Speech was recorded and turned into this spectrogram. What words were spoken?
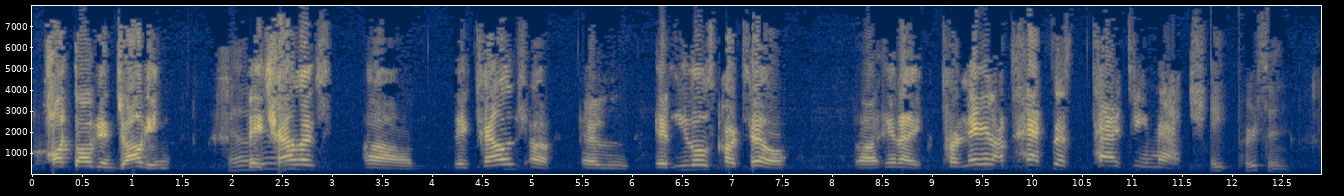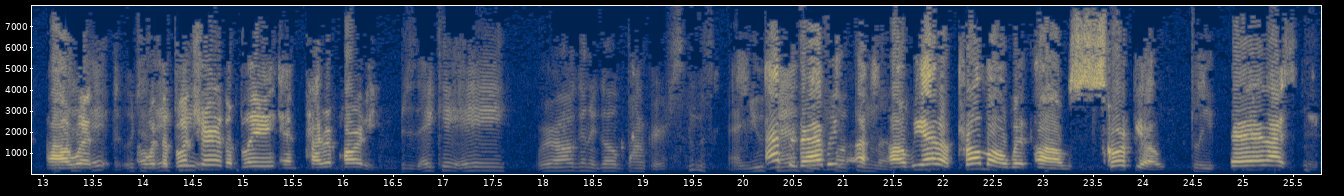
hot dog and jogging, they yeah. challenge, um, they challenge, uh, El, El Ido's cartel, uh, in a Tornado Texas tag team match, eight person. Uh, with, A- with the Butcher, the Blade, and Private Party. which is AKA we're all gonna go bonkers, and you After that, we, uh, uh, we had a promo with, um, Scorpio, sleep. and I, sleep.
